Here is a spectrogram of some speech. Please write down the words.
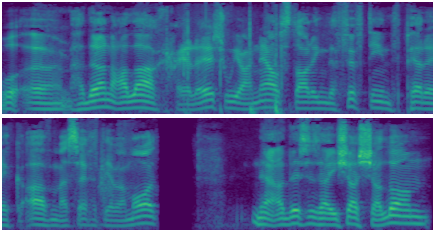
Um, Hadran. We are now starting the fifteenth perek of Masechet Yevamot. Now this is Aisha Shalom.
